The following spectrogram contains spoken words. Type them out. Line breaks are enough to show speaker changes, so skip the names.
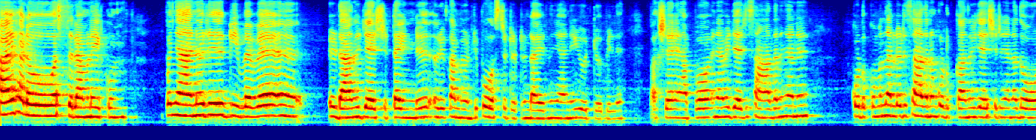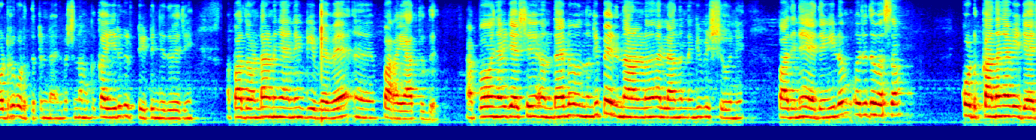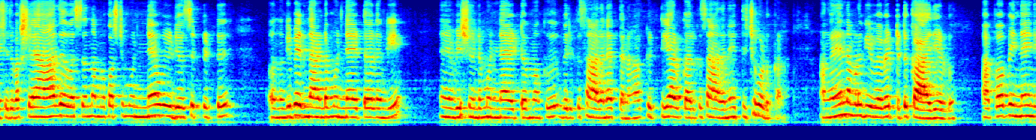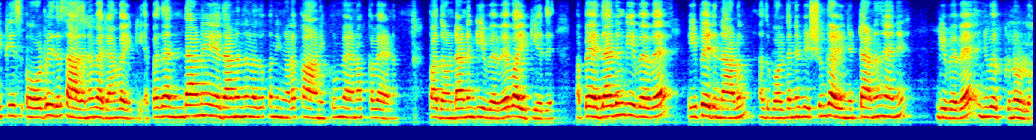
Hi hello അസ്സലാമു അലൈക്കും അപ്പോൾ ഞാനൊരു ഗിവ് അവേ ഇടാന്ന് വിചാരിച്ചിട്ട് അതിന്റെ ഒരു കമ്മ്യൂണിറ്റി പോസ്റ്റ് ഇട്ടിട്ടുണ്ടായിരുന്നു ഞാൻ യൂട്യൂബിൽ പക്ഷേ അപ്പോൾ ഞാൻ വിചാരിച്ചു സാധനം ഞാൻ കൊടുക്കുമ്പോൾ നല്ലൊരു സാധനം കൊടുക്കാമെന്ന് വിചാരിച്ചിട്ട് ഞാൻ അത് ഓർഡർ കൊടുത്തിട്ടുണ്ടായിരുന്നു. പക്ഷെ നമുക്ക് കയ്യിൽ കിട്ടിയിട്ടില്ല ഇതുവരെ. അപ്പോൾ അതുകൊണ്ടാണ് ഞാൻ ഗിവ് അവേ പറയാത്തത്. അപ്പോൾ ഞാൻ വിചാരിച്ച് എന്തായാലും ഒന്നുകിൽ പെരുന്നാളിന് അല്ലാന്നുണ്ടെങ്കിൽ വിഷുവിന്. അപ്പോൾ അതിന് ഏതെങ്കിലും ഒരു ദിവസം കൊടുക്കാമെന്നാണ് ഞാൻ വിചാരിച്ചത്. പക്ഷേ ആ ദിവസം നമ്മൾ കുറച്ച് മുന്നേ വീഡിയോസ് ഇട്ടിട്ട് ഒന്നുകിൽ പെരുന്നാളിന്റെ മുന്നായിട്ട് അല്ലെങ്കിൽ വിഷുവിന്റെ മുന്നായിട്ട് നമുക്ക് ഇവർക്ക് സാധനം എത്തണം. ആ കിട്ടിയ ആൾക്കാർക്ക് സാധനം എത്തിച്ചു കൊടുക്കണം. അങ്ങനെ നമ്മൾ ഗിവ് ഇട്ടിട്ട് കാര്യമുള്ളൂ. അപ്പോൾ പിന്നെ എനിക്ക് ഓർഡർ ചെയ്ത സാധനം വരാൻ വൈകി. അപ്പോൾ അത് എന്താണ് ഏതാണെന്നുള്ളതൊക്കെ നിങ്ങളെ കാണിക്കും. വേണം ഒക്കെ വേണം. അപ്പോൾ അതുകൊണ്ടാണ് ഗിവ് അവേ വൈകിയത്. അപ്പോൾ ഏതായാലും ഗിവ് അവേ ഈ പെരുന്നാളും അതുപോലെ തന്നെ വിഷുവും കഴിഞ്ഞിട്ടാണ് ഞാൻ ഗിവ് അവേ ഇനി വെക്കണുള്ളൂ.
